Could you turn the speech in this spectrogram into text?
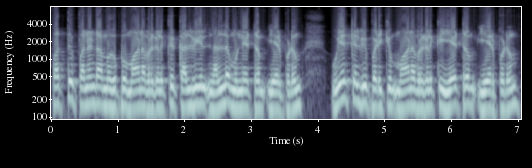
பத்து பன்னெண்டாம் வகுப்பு மாணவர்களுக்கு கல்வியில் நல்ல முன்னேற்றம் ஏற்படும். உயர்கல்வி படிக்கும் மாணவர்களுக்கு ஏற்றம் ஏற்படும்.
